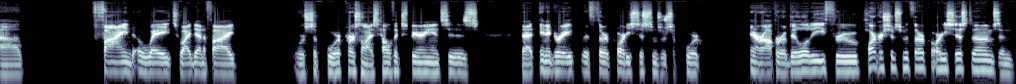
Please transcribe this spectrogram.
uh, find a way to identify or support personalized health experiences that integrate with third party systems or support interoperability through partnerships with third party systems and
